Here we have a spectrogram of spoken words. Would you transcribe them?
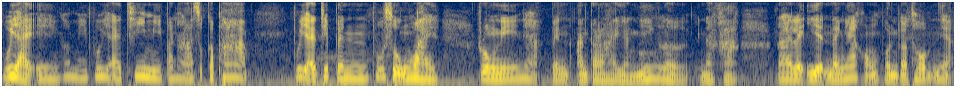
ผู้ใหญ่เองก็มีผู้ใหญ่ที่มีปัญหาสุขภาพ ผู้ใหญ่ที่เป็นผู้สูงวัยตรงนี้เนี่ยเป็นอันตรายอย่างยิ่งเลยนะคะ รายละเอียดในแง่ของผลกระทบเนี่ย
